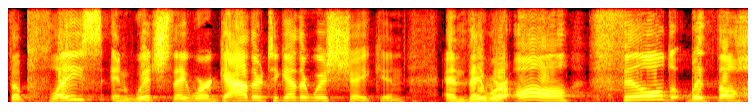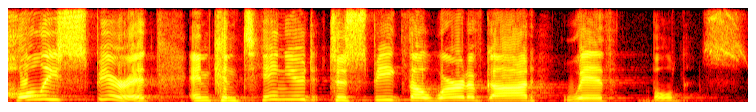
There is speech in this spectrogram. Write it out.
the place in which they were gathered together was shaken, and they were all filled with the Holy Spirit and continued to speak the word of God with boldness.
